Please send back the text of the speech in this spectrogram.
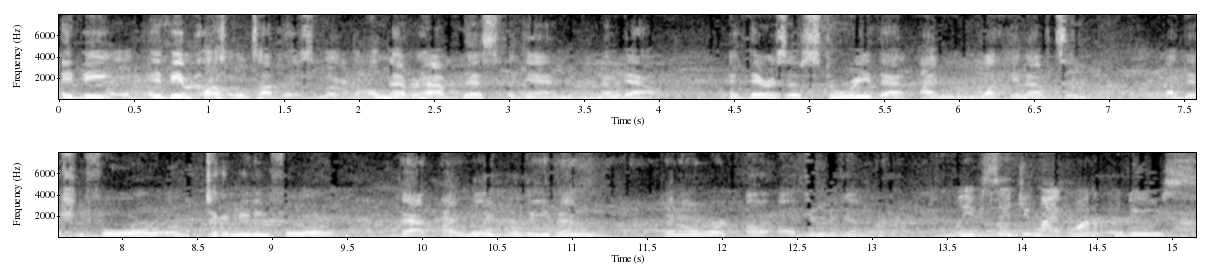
it'd be it'd be impossible to top this. I'll never have this again, no doubt. If there's a story that I'm lucky enough to audition for or take a meeting for that I really believe in, then I'll work. I'll, I'll do it again. Well, you've said you might want to produce.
